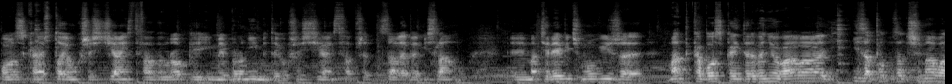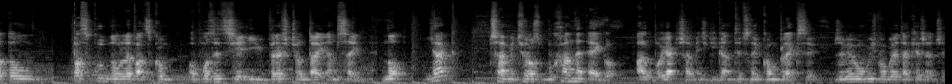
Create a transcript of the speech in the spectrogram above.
Polska stoją chrześcijaństwa w Europie i my bronimy tego chrześcijaństwa przed zalewem islamu. Y, Macierewicz mówi, że Matka Boska interweniowała i zatrzymała tą paskudną lewacką opozycję i wreszcie oddali nam Sejm. No, jak trzeba mieć rozbuchane ego, albo jak trzeba mieć gigantyczne kompleksy, żeby mówić w ogóle takie rzeczy.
